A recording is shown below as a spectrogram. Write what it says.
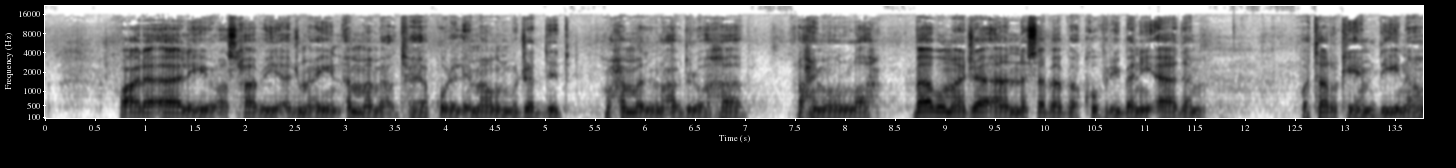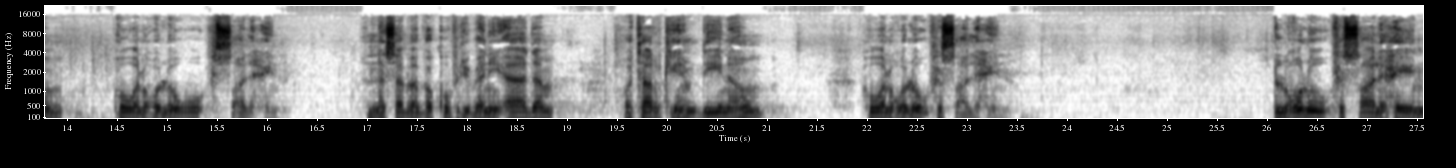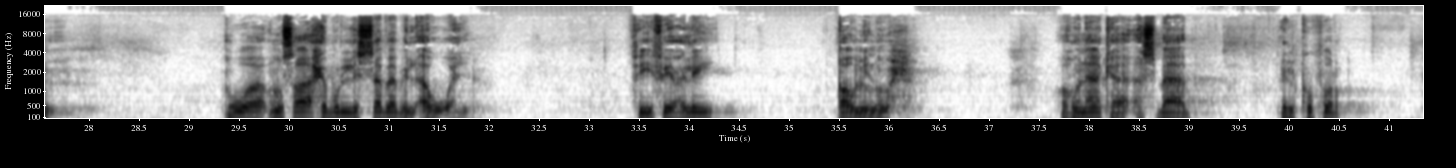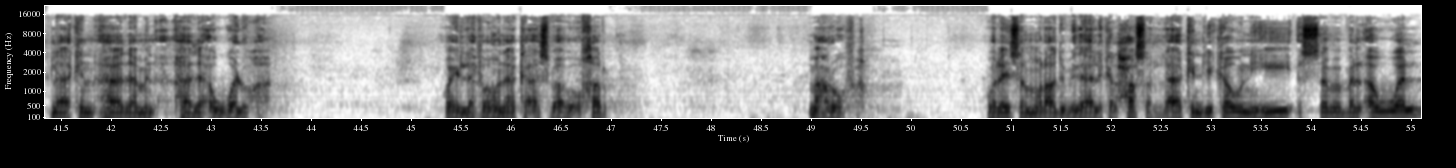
وعلى آله وأصحابه أجمعين. أما بعد فيقول الإمام المجدد محمد بن عبد الوهاب رحمه الله باب ما جاء أن سبب كفر بني آدم وتركهم دينهم هو الغلو في الصالحين. أن سبب كفر بني آدم وتركهم دينهم هو الغلو في الصالحين. الغلو في الصالحين هو مصاحب للسبب الأول في فعل قوم نوح. وهناك أسباب للكفر لكن هذا من هذا أولها. وإلا فهناك أسباب أخر معروفة. وليس المراد بذلك الحصر لكن لكونه السبب الأول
